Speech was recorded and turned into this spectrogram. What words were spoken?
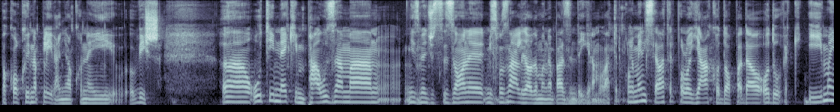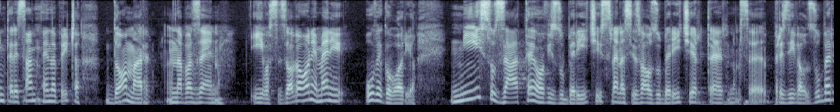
pa koliko i na plivanju, ako ne i više. Uh, u tim nekim pauzama između sezone mi smo znali da odemo na bazen da igramo vaterpolo. Meni se vaterpolo jako dopadao od uvek. I ima interesantna jedna priča, domar na bazenu, Ivo se zove, on je meni uvek govorio, nisu zate ovi zuberići, sve nas je zvao zuberići jer trener nam se prezivao zuber,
